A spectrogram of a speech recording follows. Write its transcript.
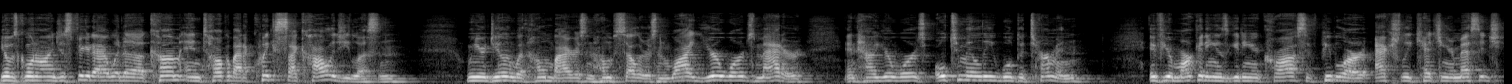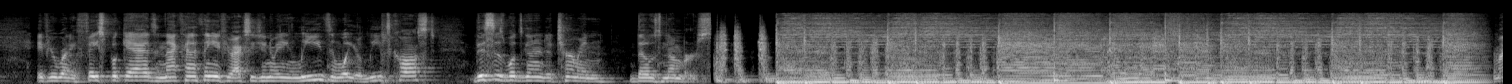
Yo, what's going on? Just figured I would uh, come and talk about a quick psychology lesson when you're dealing with home buyers and home sellers and why your words matter and how your words ultimately will determine if your marketing is getting across, if people are actually catching your message, if you're running Facebook ads and that kind of thing, if you're actually generating leads and what your leads cost. This is what's going to determine those numbers.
